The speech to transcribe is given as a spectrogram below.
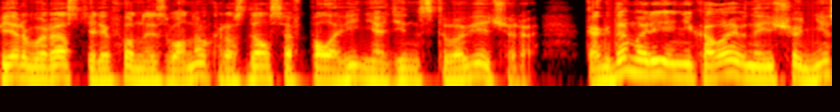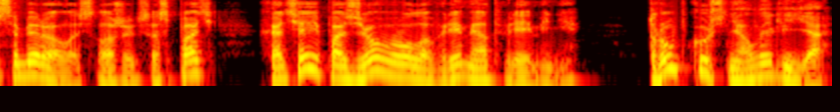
Первый раз телефонный звонок раздался в половине одиннадцатого вечера, когда Мария Николаевна еще не собиралась ложиться спать, хотя и позевывала время от времени. Трубку снял Илья,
